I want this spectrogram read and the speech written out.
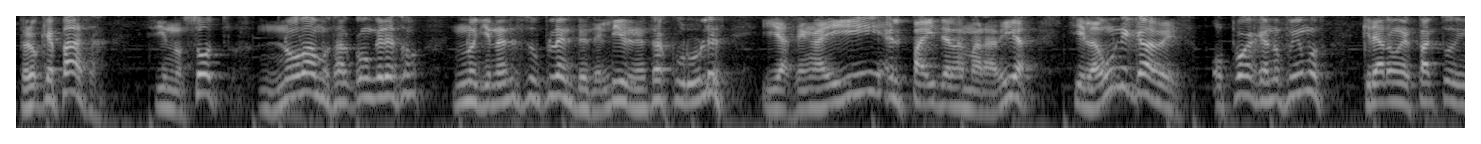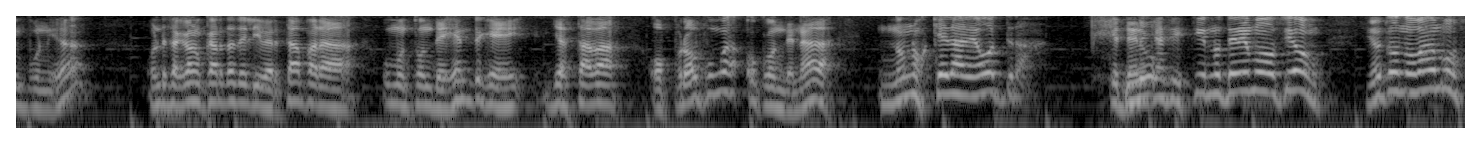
Pero ¿qué pasa? Si nosotros no vamos al Congreso, nos llenan de suplentes del libre en nuestras curules y hacen ahí el país de las maravillas. Si la única vez o pocas que no fuimos, crearon el pacto de impunidad, donde sacaron cartas de libertad para un montón de gente que ya estaba o prófuga o condenada. No nos queda de otra que tener que asistir, no tenemos opción. Si nosotros no vamos,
